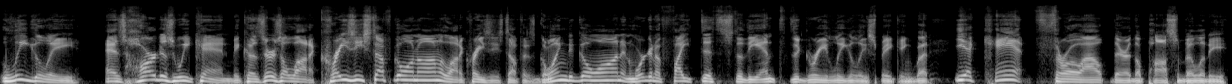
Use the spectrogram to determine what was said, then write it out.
legally as hard as we can because there's a lot of crazy stuff going on. A lot of crazy stuff is going to go on, and we're going to fight this to the nth degree, legally speaking. But you can't throw out there the possibility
